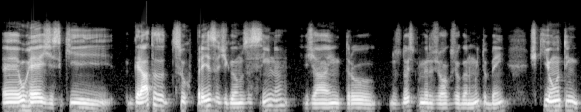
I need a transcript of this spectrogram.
É, o Regis, que grata surpresa, digamos assim, né? Já entrou nos dois primeiros jogos jogando muito bem. Acho que ontem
